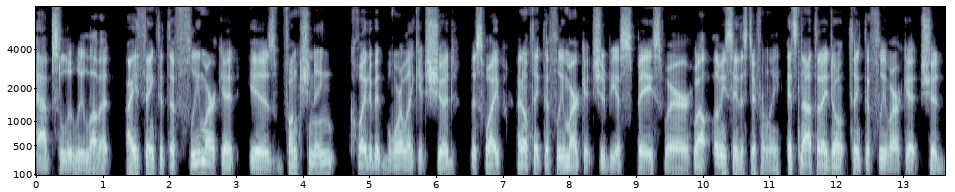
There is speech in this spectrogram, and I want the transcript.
absolutely love it. I think that the flea market is functioning quite a bit more like it should this wipe. I don't think the flea market should be a space where, well, let me say this differently. It's not that I don't think the flea market should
